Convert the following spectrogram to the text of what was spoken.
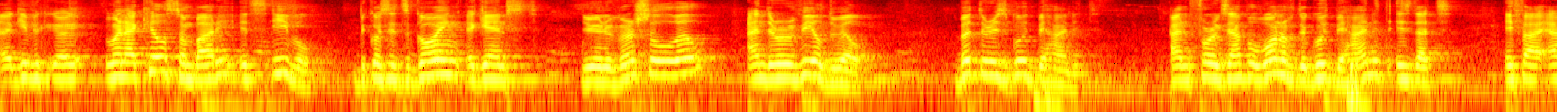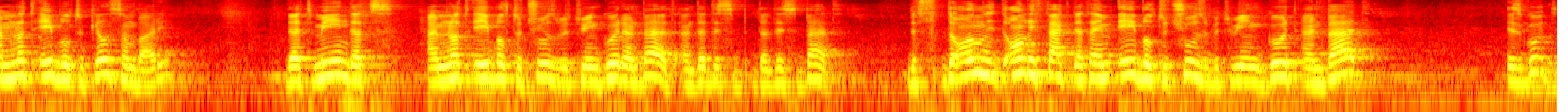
I give you, uh, when I kill somebody, it's evil because it's going against the universal will and the revealed will. But there is good behind it. And for example, one of the good behind it is that if I am not able to kill somebody, that means that I'm not able to choose between good and bad, and that is, that is bad. The, the, only, the only fact that I'm able to choose between good and bad is good.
